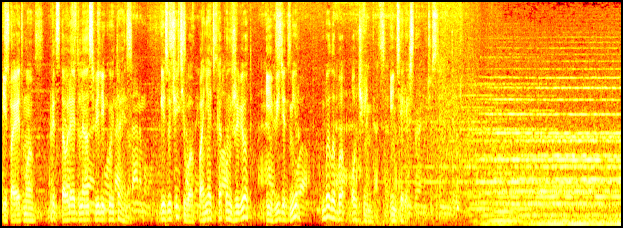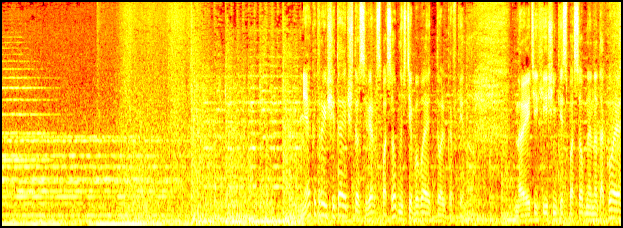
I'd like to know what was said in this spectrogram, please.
и поэтому представляет для нас великую тайну. Изучить его, понять, как он живет и видит мир, было бы очень интересно. Некоторые считают, что сверхспособности бывают только в кино. Но эти хищники способны на такое,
